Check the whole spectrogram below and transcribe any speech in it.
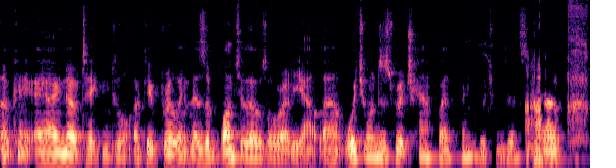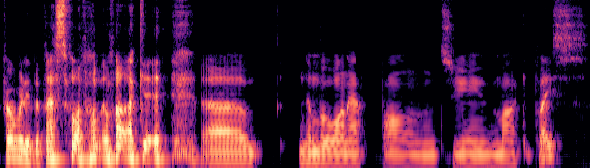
Okay, AI note taking tool. Okay, brilliant. There's a bunch of those already out there. Which one does Rich have, by the way? Which one's this? Uh, probably the best one on the market. Um, number one app on Zoom Marketplace.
